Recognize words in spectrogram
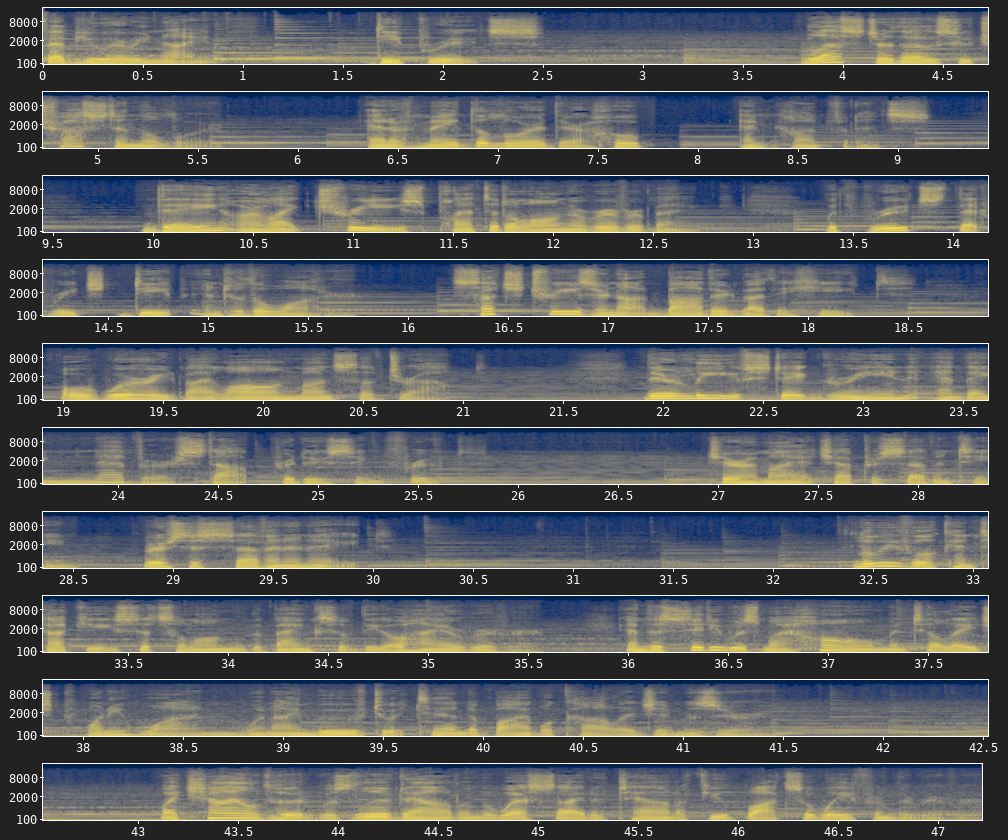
February 9th, Deep Roots. Blessed are those who trust in the Lord and have made the Lord their hope and confidence. They are like trees planted along a riverbank, with roots that reach deep into the water. Such trees are not bothered by the heat or worried by long months of drought. Their leaves stay green and they never stop producing fruit. Jeremiah chapter 17, verses 7 and 8. Louisville, Kentucky sits along the banks of the Ohio River, and the city was my home until age 21 when I moved to attend a Bible college in Missouri. My childhood was lived out on the west side of town a few blocks away from the river.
